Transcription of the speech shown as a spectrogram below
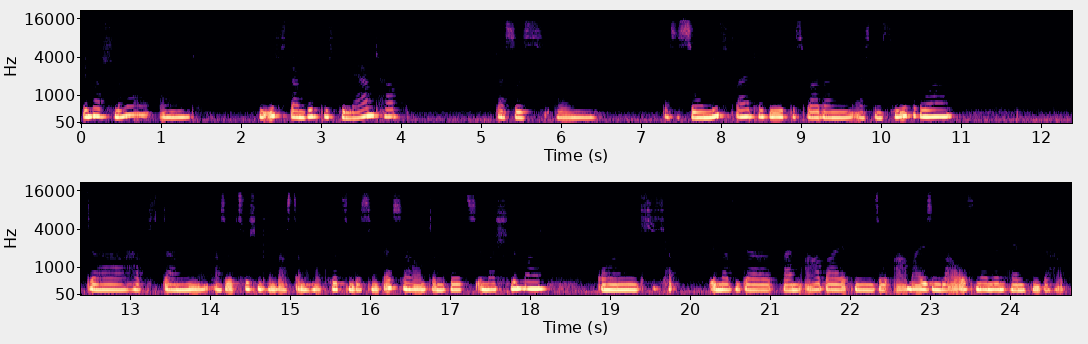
immer schlimmer und wie ich dann wirklich gelernt habe, dass es, ähm, dass es so nicht weitergeht, das war dann erst im Februar. Da habe ich dann, also zwischendrin war es dann nochmal kurz ein bisschen besser und dann wurde es immer schlimmer und ich habe immer wieder beim Arbeiten so Ameisenlaufen in den Händen gehabt.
